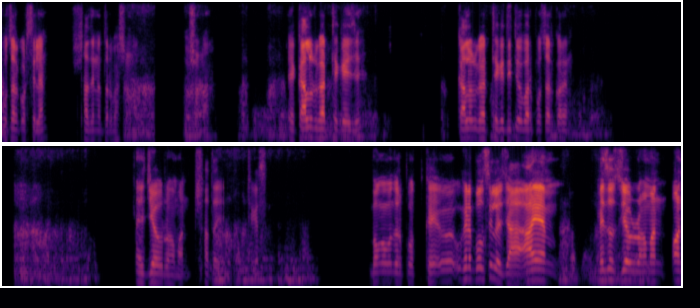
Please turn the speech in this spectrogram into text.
প্রচার করছিলেন। স্বাধীনতার ভাষণ ঘোষণা। এই কালুরঘাট থেকে এই যে। কালুরঘাট থেকে দ্বিতীয়বার প্রচার করেন। জিয়াউর রহমান সাথে ঠিক আছে? বঙ্গবন্ধুর পক্ষে ওখানে বলছিল যে I am major Ziaur Rahman on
